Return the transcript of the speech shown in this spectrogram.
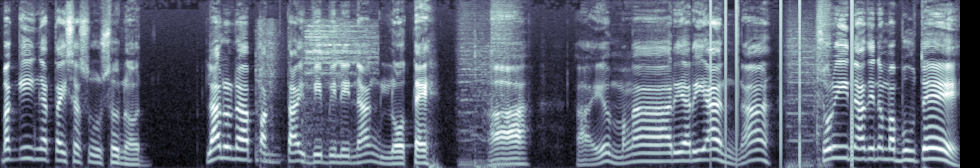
mag-ingat tayo sa susunod. Lalo na pag tayo bibili ng lote. Ah, ayun, mga ari-arian, na suriin natin na mabuti.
